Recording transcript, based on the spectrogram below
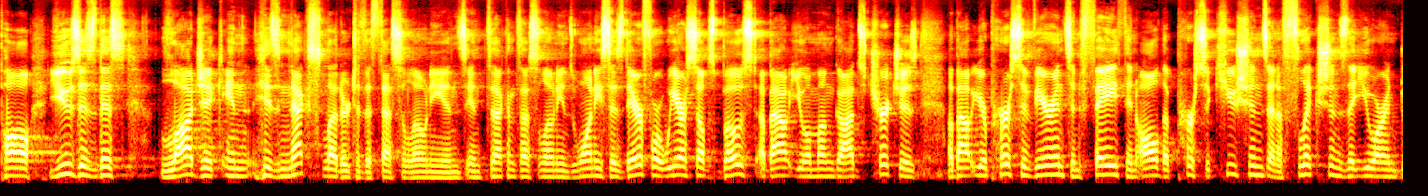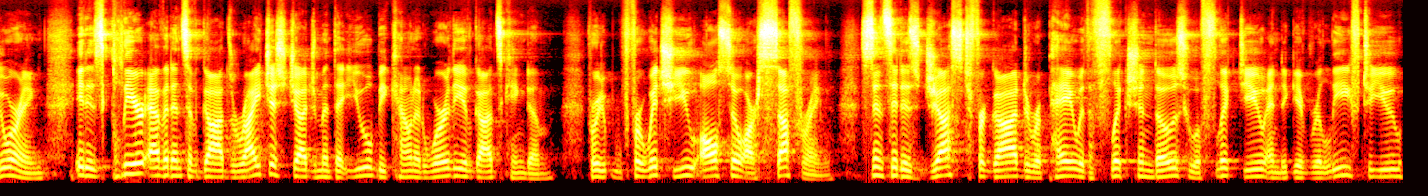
Paul uses this logic in his next letter to the Thessalonians. In 2 Thessalonians 1, he says, Therefore, we ourselves boast about you among God's churches, about your perseverance and faith in all the persecutions and afflictions that you are enduring. It is clear evidence of God's righteous judgment that you will be counted worthy of God's kingdom, for, for which you also are suffering, since it is just for God to repay with affliction those who afflict you and to give relief to you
